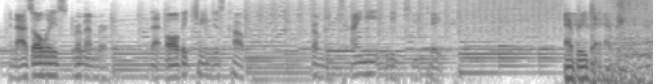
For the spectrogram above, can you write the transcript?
And as always, remember that all big changes come from the tiny leaps you take every day. Every day.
